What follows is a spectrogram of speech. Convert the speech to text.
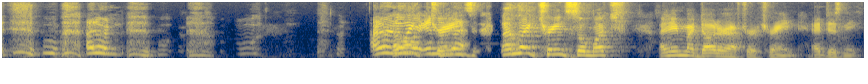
I don't. I don't know where like that- trains. I like trains so much. I named my daughter after a train at Disney.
